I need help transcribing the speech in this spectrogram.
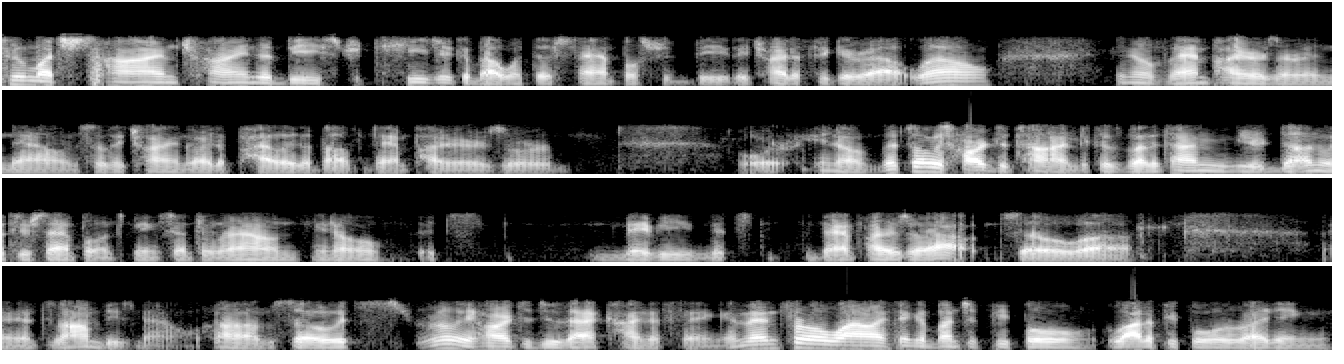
too much time trying to be strategic about what their sample should be. They try to figure out, well, you know, vampires are in now, and so they try and write a pilot about vampires or or you know, that's always hard to time because by the time you're done with your sample and it's being sent around, you know, it's maybe it's vampires are out. So uh and it's zombies now. Um so it's really hard to do that kind of thing. And then for a while I think a bunch of people a lot of people were writing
